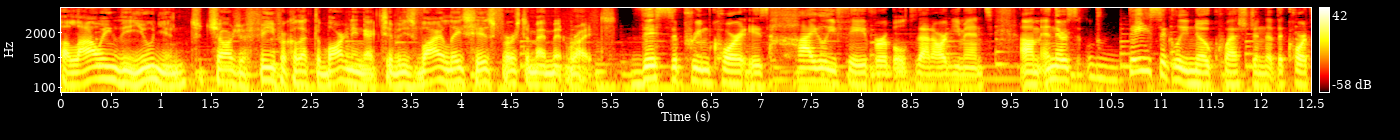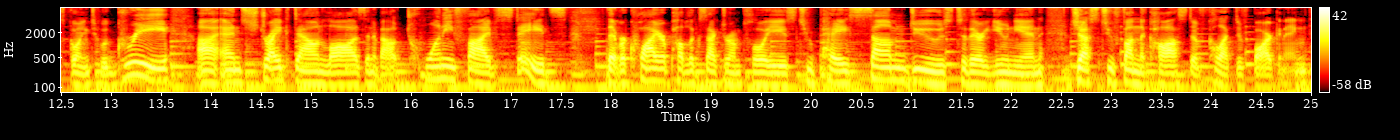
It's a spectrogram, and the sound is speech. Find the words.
allowing the union to charge a fee for collective bargaining activities violates his First Amendment rights. This Supreme Court is highly favorable to that argument, um, and there's basically no question that the court's going to agree uh, and strike down laws in about 25 states that require public sector employees to pay some dues to their union just to fund the cost of collective bargaining.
